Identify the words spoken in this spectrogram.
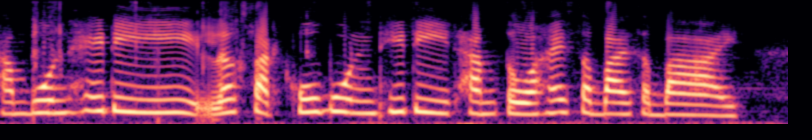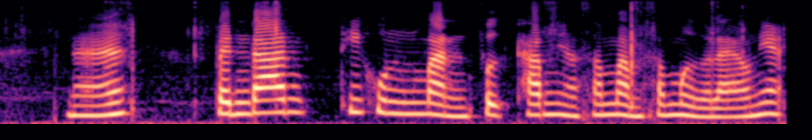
ทำบุญให้ดี เลือกสัตว์คู่บุญที่ดีทำตัวให้สบายๆนะ เป็นด้านที่คุณหมั่นฝึกทำอย่างสม่ำเสมอแล้วเนี่ย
